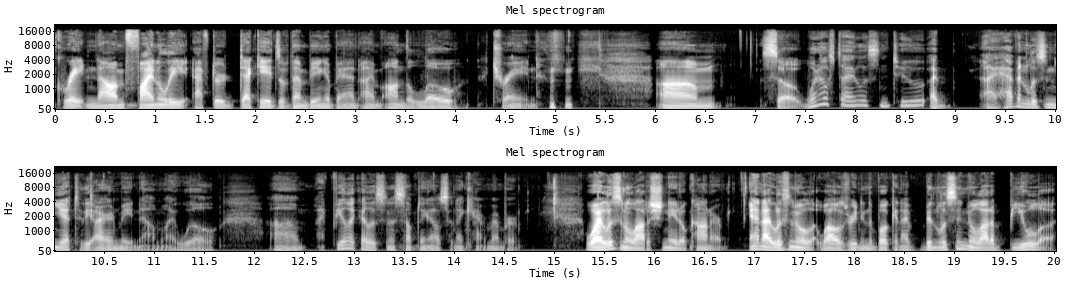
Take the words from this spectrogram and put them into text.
great. And now I'm finally, after decades of them being a band, I'm on the Low train. um, so what else did I listen to? I I haven't listened yet to the Iron Maiden album. I will. Um, I feel like I listened to something else and I can't remember. Well, I listened to a lot of Sinead O'Connor, and I listened to a, while I was reading the book, and I've been listening to a lot of Beulah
